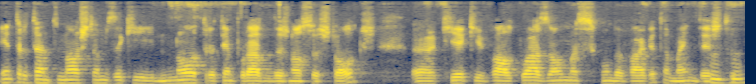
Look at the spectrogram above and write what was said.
Entretanto, nós estamos aqui noutra temporada das nossas talks, que equivale quase a uma segunda vaga também deste, uhum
